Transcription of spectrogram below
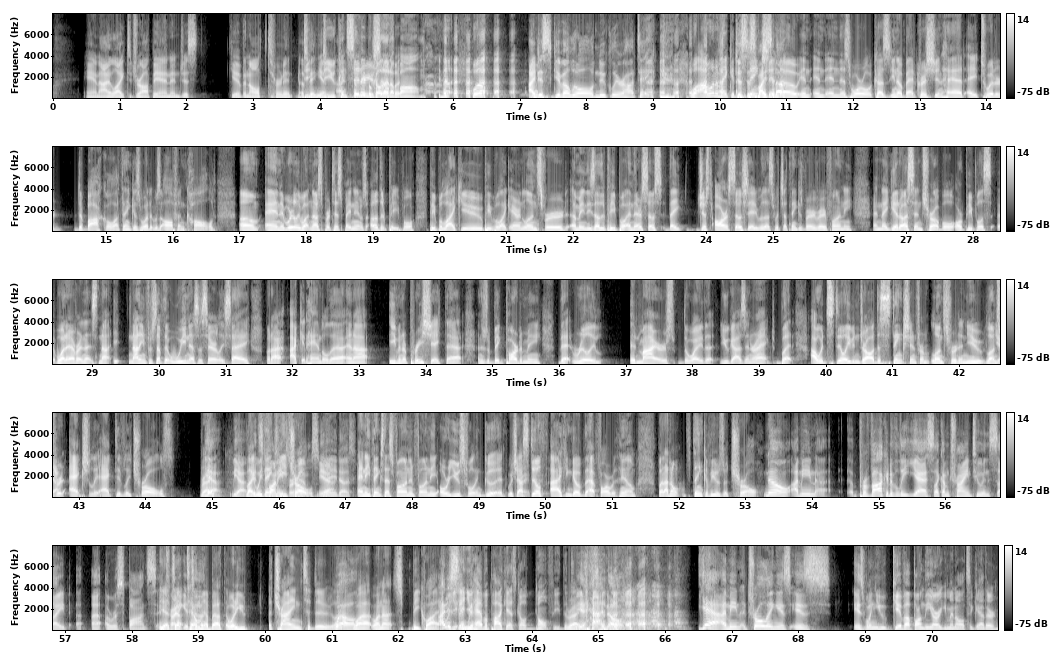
And I like to drop in and just give an alternate do, opinion. do you uh, Some consider people call that yourself a bomb. No, well, I just give a little nuclear hot take. well, I want to make a Just distinction it though in, in in this world because you know, Bad Christian had a Twitter debacle, I think is what it was often called, um, and it really wasn't us participating; it was other people, people like you, people like Aaron Lunsford. I mean, these other people, and they're so they just are associated with us, which I think is very very funny, and they get us in trouble or people whatever, and that's not not even for stuff that we necessarily say, but I I could handle that, and I even appreciate that, and there's a big part of me that really admires the way that you guys interact, but I would still even draw a distinction from Lunsford and you. Lunsford actually actively trolls, right? Yeah, yeah, Like we think funny he trolls, Yeah. he does. and he thinks that's fun and funny or useful and good, which I still I can go that far with him, but I don't think of you as a troll. No, I mean, uh, provocatively, yes. Like I'm trying to incite a, a- a response. And yeah, try tell, to get tell to me the- about that. What are you uh, trying to do? Like, Well, why why not be quiet? I just think and you have a podcast called "Don't Feed the Right. Yeah, I know. yeah, I mean, trolling is is is when you give up on the argument altogether.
